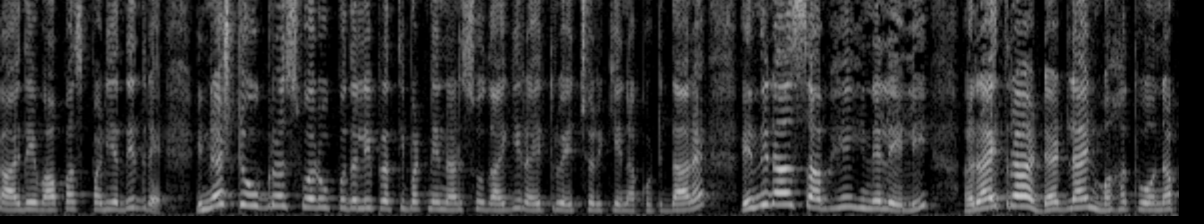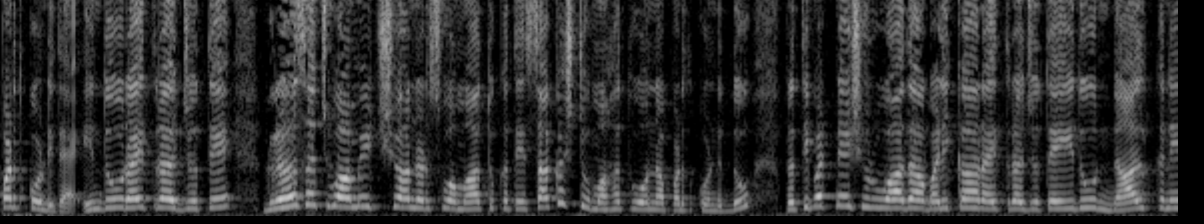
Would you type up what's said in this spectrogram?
ಕಾಯ್ದೆ ವಾಪಸ್ ಪಡೆಯದಿದ್ರೆ ಇನ್ನಷ್ಟು ಉಗ್ರ ಸ್ವರೂಪದಲ್ಲಿ ಪ್ರತಿಭಟನೆ ನಡೆಸೋದಾಗಿ ರೈತರು ಎಚ್ಚರಿಕೆಯನ್ನ ಕೊಟ್ಟಿದ್ದಾರೆ. ಇಂದಿನ ಸಭೆ ಹಿನ್ನೆಲೆಯಲ್ಲಿ ರೈತರ ಡೆಡ್ಲೈನ್ ಮಹತ್ವವನ್ನು ಪಡೆದುಕೊಂಡಿದೆ. ಇಂದು ರೈತರ ಜೊತೆ ಗೃಹ ಸಚಿವ ಅಮಿತ್ ಶಾ ನಡೆಸುವ ಮಾತುಕತೆ ಸಾಕಷ್ಟು ಮಹತ್ವವನ್ನು ಪಡೆದುಕೊಂಡಿದ್ದು, ಪ್ರತಿಭಟನೆ ಶುರುವಾದ ಬಳಿಕ ರೈತರ ಜೊತೆ ಇದು ನಾಲ್ಕನೇ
